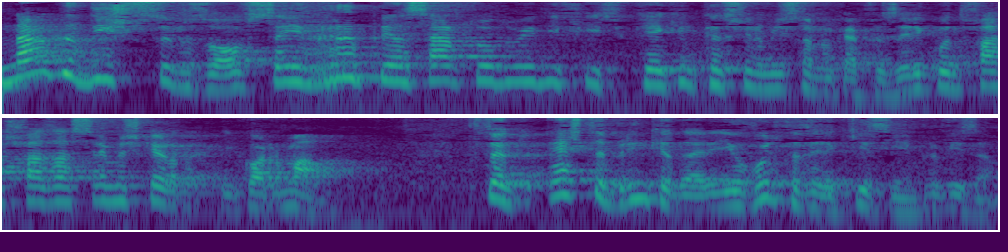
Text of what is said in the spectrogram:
Nada disto se resolve sem repensar todo o edifício, que é aquilo que a. Ministra não quer fazer e quando faz, faz à extrema-esquerda e corre mal. Portanto, esta brincadeira, e eu vou-lhe fazer aqui assim em previsão,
